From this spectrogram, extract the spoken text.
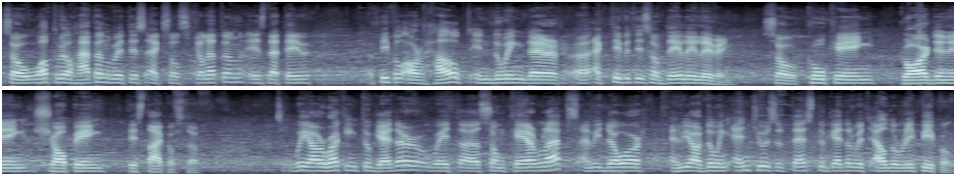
So what will happen with this exoskeleton is that they, people are helped in doing their uh, activities of daily living. So cooking, gardening, shopping, this type of stuff. We are working together with uh, some care labs and we, do, and we are doing end user tests together with elderly people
